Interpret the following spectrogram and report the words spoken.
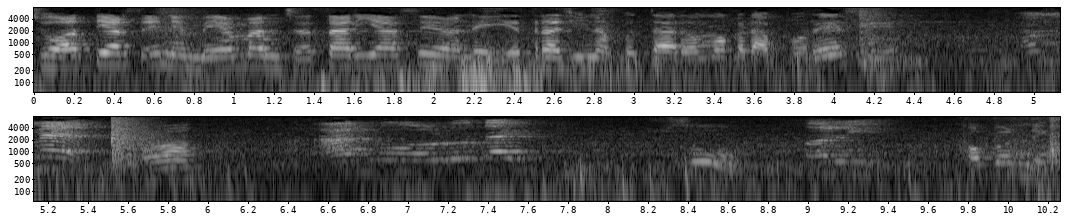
જો અત્યારે છે ને મહેમાન જતા રહ્યા છે અને યત્રાજીના બધા રમકડા ભરે છે. હા. શું? ખબર નહીં.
